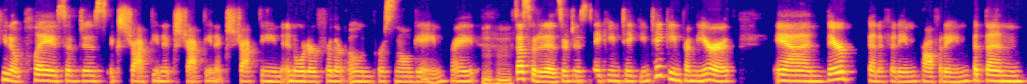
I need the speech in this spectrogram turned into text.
you know place of just extracting extracting extracting in order for their own personal gain right? Mhm. 'Cause that's what it is. They're just taking taking taking from the earth and they're benefiting profiting but then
